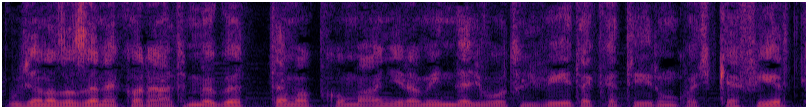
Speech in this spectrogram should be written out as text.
ugyanaz a zenekar állt mögöttem, akkor már annyira mindegy volt, hogy véteket írunk, vagy kefirt.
